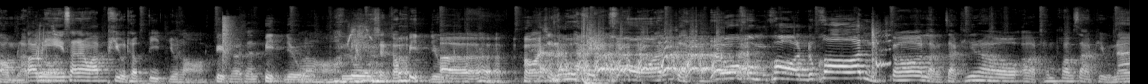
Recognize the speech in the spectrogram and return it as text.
ต่อมรับตอนนี้รสแสดงว่าผิวเธอปิดอยู่เหรอปิดเพราะฉันปิดอยู่หรอลูกฉันก็ปิดอยู่เออเพราะว่าฉันลูกขุมขนลูกขุมขนทุกคน ก็หลังจากที่เราเอ่อทำความสะอาดผิวหน้า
